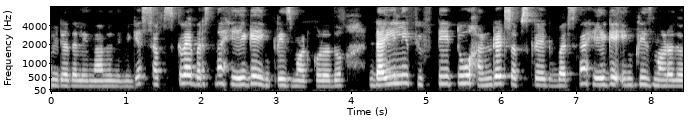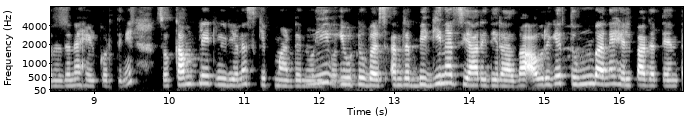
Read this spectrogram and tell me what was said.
ವಿಡಿಯೋದಲ್ಲಿ ನಾನು ನಿಮಗೆ ಸಬ್ಸ್ಕ್ರೈಬರ್ಸ್ನ ಹೇಗೆ ಇನ್ಕ್ರೀಸ್ ಮಾಡ್ಕೊಳ್ಳೋದು ಡೈಲಿ ಫಿಫ್ಟಿ ಟು ಹಂಡ್ರೆಡ್ ಸಬ್ಸ್ಕ್ರೈಬರ್ಸ್ನ ಹೇಗೆ ಇನ್ಕ್ರೀಸ್ ಮಾಡೋದು ಅನ್ನೋದನ್ನ ಹೇಳ್ಕೊಡ್ತೀನಿ. ಸೊ ಕಂಪ್ಲೀಟ್ ವಿಡಿಯೋನ ಸ್ಕಿಪ್ ಮಾಡಿದೆ ನೋಡಿ ಯೂಟ್ಯೂಬರ್ಸ್ ಅಂದರೆ ಬಿಗಿನರ್ಸ್ ಯಾರಿದ್ದೀರಾ ಅಲ್ವಾ ಅವರಿಗೆ ತುಂಬಾ ಹೆಲ್ಪ್ ಆಗುತ್ತೆ ಅಂತ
